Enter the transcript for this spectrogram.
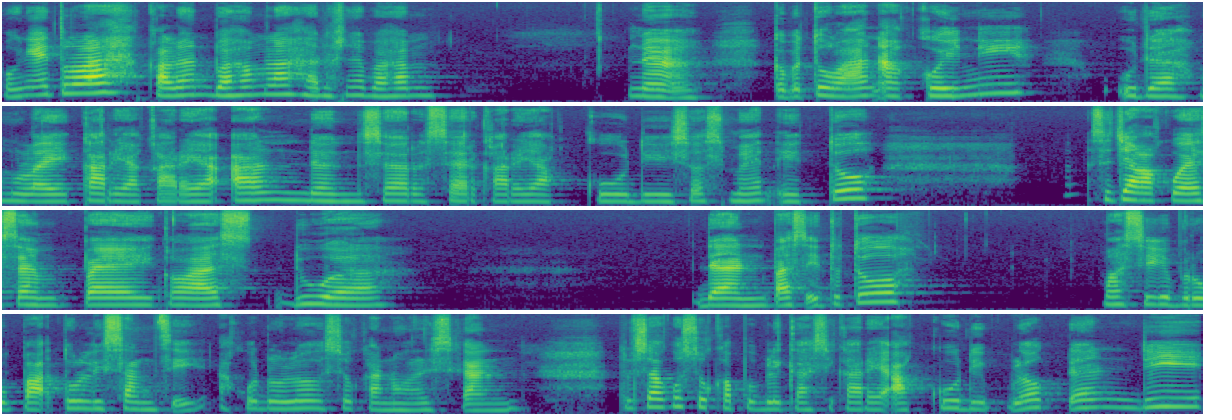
Pokoknya itulah. Kalian paham lah harusnya paham. Nah kebetulan aku ini udah mulai karya-karyaan dan share-share karyaku di sosmed itu sejak aku SMP kelas 2 dan pas itu tuh masih berupa tulisan sih. Aku dulu suka nulis kan. Terus aku suka publikasi karya aku di blog dan di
